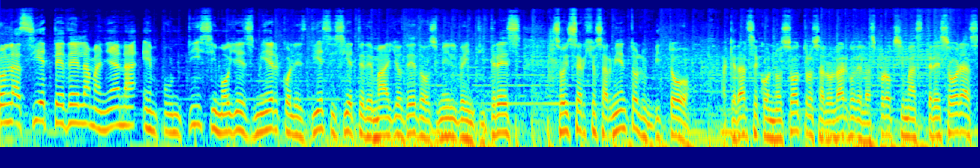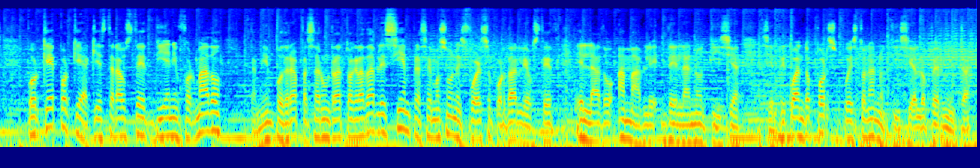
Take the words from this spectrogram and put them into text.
Son las 7 de la mañana en puntísimo. Hoy es miércoles 17 de mayo de 2023. Soy Sergio Sarmiento. Lo invito a quedarse con nosotros a lo largo de las próximas tres horas. ¿Por qué? Porque aquí estará usted bien informado. También podrá pasar un rato agradable. Siempre hacemos un esfuerzo por darle a usted el lado amable de la noticia, siempre y cuando, por supuesto, la noticia lo permita.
